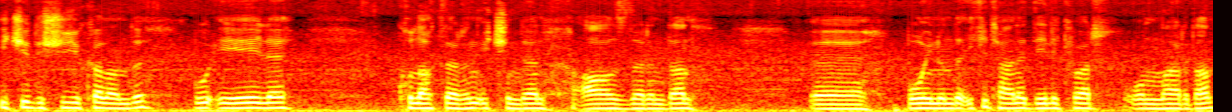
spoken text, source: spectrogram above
içi dışı yıkalandı. Bu ile kulakların içinden, ağızlarından, e, boynunda iki tane delik var. Onlardan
